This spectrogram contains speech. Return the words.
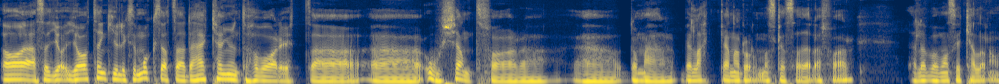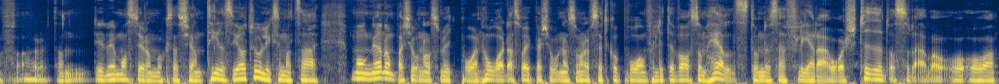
Ja, alltså jag, jag tänker ju liksom också att här, det här kan ju inte ha varit uh, uh, okänt för uh, de här belackarna då, om man ska säga det för. Eller vad man ska kalla dem för. Utan det, det måste ju de också ha känt till. Så jag tror liksom att så här, många av de personer som gick på en hårdast var ju personer som har försökt gå på en för lite vad som helst under så här flera års tid och sådär. Och, och,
